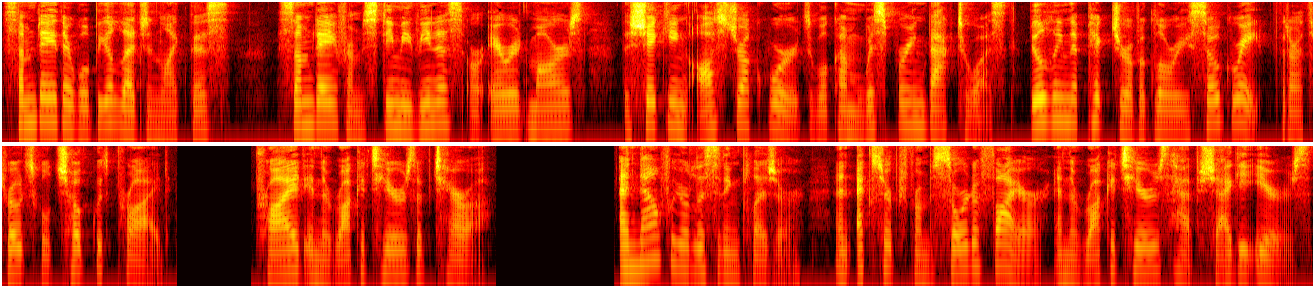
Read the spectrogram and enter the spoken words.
Some day there will be a legend like this. Some day from steamy Venus or arid Mars, the shaking, awestruck words will come whispering back to us, building the picture of a glory so great that our throats will choke with pride pride in the Rocketeers of Terra. And now for your listening pleasure, an excerpt from Sword of Fire and the Rocketeers Have Shaggy Ears.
